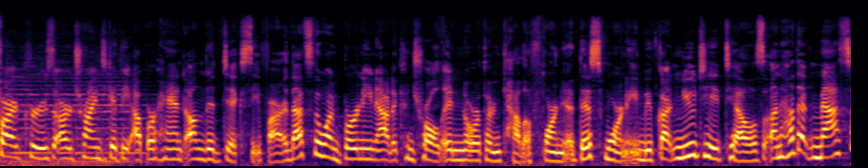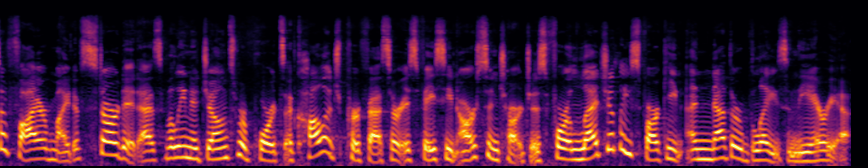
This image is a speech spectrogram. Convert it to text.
Fire crews are trying to get the upper hand on the Dixie Fire. That's the one burning out of control in Northern California. This morning, we've got new details on how that massive fire might have started. As Valina Jones reports, a college professor is facing arson charges for allegedly sparking another blaze in the area.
